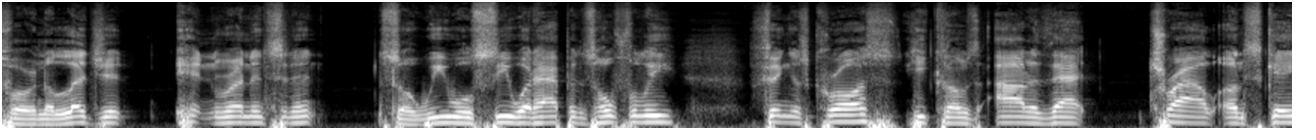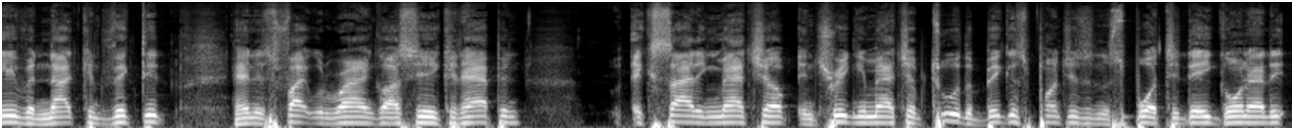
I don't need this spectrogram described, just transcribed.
for an alleged hit and run incident. So we will see what happens. Hopefully, fingers crossed, he comes out of that trial unscathed and not convicted, and his fight with Ryan Garcia could happen. Exciting matchup, intriguing matchup. Two of the biggest punches in the sport today going at it,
